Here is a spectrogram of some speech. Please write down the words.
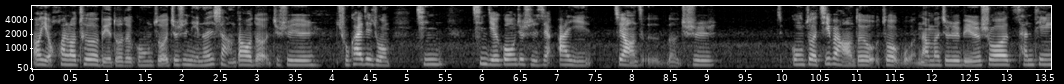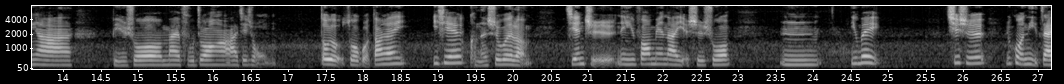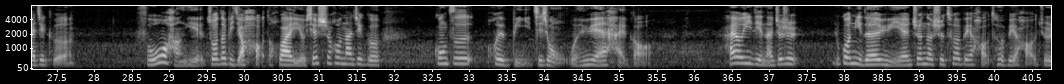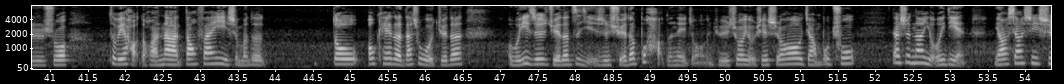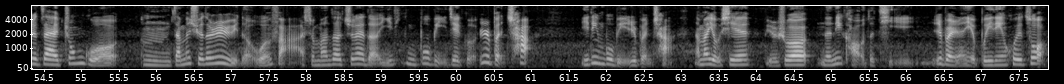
然后也换了特别多的工作，就是你能想到的，就是除开这种清清洁工，就是这阿姨这样子的，就是工作基本上都有做过。那么就是比如说餐厅啊，比如说卖服装啊这种都有做过，当然。一些可能是为了兼职，另一方面呢，也是说，嗯，因为其实如果你在这个服务行业做的比较好的话，有些时候呢，这个工资会比这种文员还高。还有一点呢，就是如果你的语言真的是特别好、特别好，就是说特别好的话，那当翻译什么的都 OK 的。但是我觉得。我一直觉得自己是学的不好的那种，比如说有些时候讲不出。但是呢，有一点你要相信是在中国，嗯，咱们学的日语的文法什么的之类的，一定不比这个日本差，一定不比日本差。那么有些，比如说能力考的题，日本人也不一定会做。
